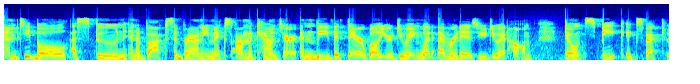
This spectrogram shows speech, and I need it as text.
empty bowl, a spoon, and a box of brownie mix on the counter and leave it there while you're doing whatever it is you do at home. Don't speak expect,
